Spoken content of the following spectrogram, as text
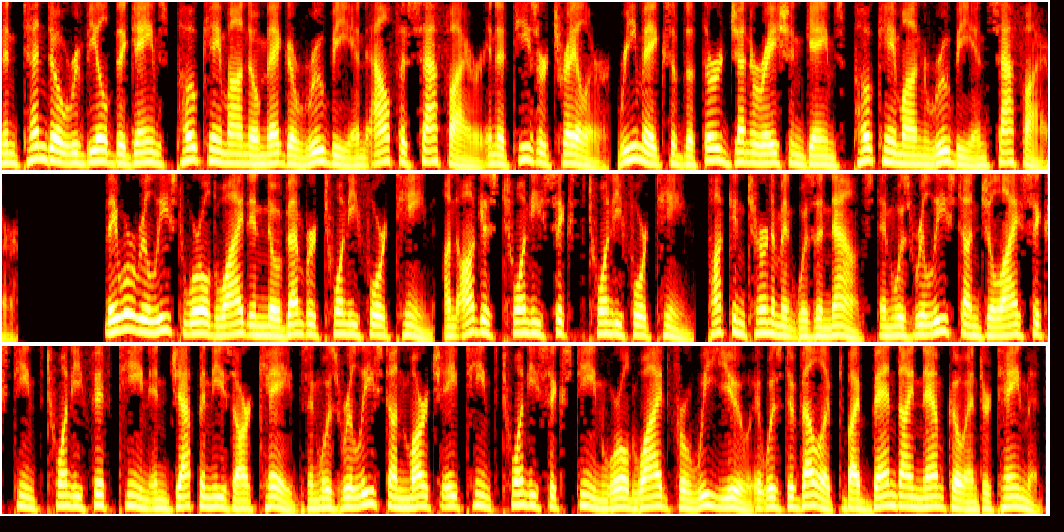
Nintendo revealed the games Pokémon Omega Ruby and Alpha Sapphire in a teaser trailer, remakes of the third-generation games Pokémon Ruby and Sapphire. They were released worldwide in November 2014. On August 26, 2014, Pokken Tournament was announced and was released on July 16, 2015 in Japanese arcades and was released on March 18, 2016 worldwide for Wii U. It was developed by Bandai Namco Entertainment.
